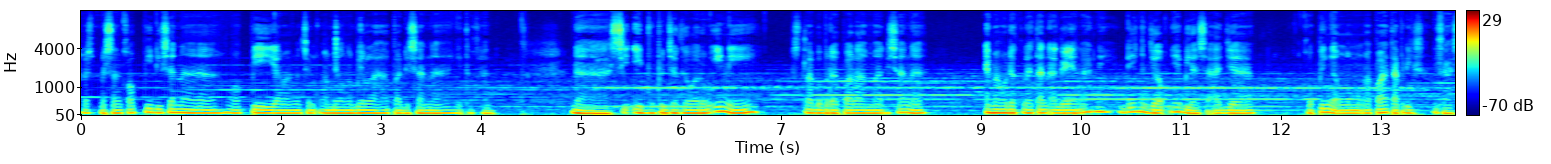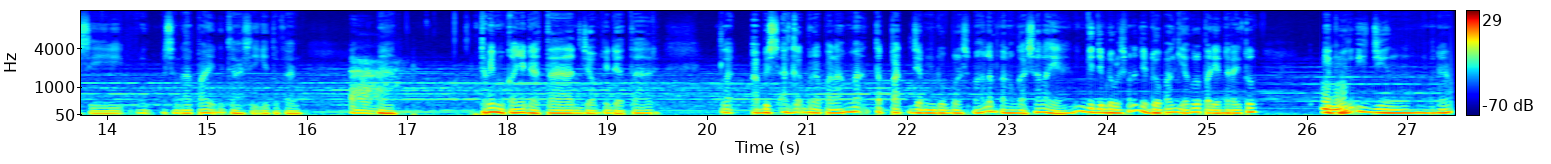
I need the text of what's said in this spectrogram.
terus pesan kopi di sana ngopi yang ngambil-ngambil lah apa di sana gitu kan. Nah si ibu penjaga warung ini setelah beberapa lama di sana emang udah kelihatan agak yang aneh. Dia ngejawabnya biasa aja. Kopi nggak ngomong apa tapi dikasih pesan apa dikasih gitu kan. Ah. nah tapi mukanya datar jawabnya datar habis agak berapa lama? Tepat jam 12 malam kalau nggak salah ya. Ini jam 12 malam jam 2 pagi. Aku lupa di antara itu. Ibu mm -hmm. itu izin benar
